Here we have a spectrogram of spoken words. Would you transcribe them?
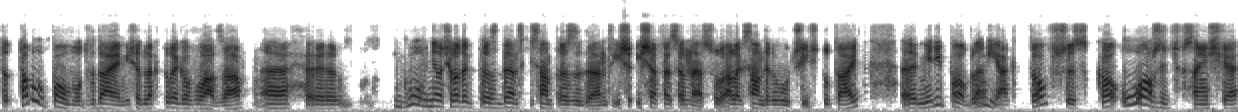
To, to był powód, wydaje mi się, dla którego władza, e, e, głównie ośrodek prezydencki, sam prezydent i, i szef SNS-u, Aleksander Vucic tutaj, e, mieli problem, jak to wszystko ułożyć w sensie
